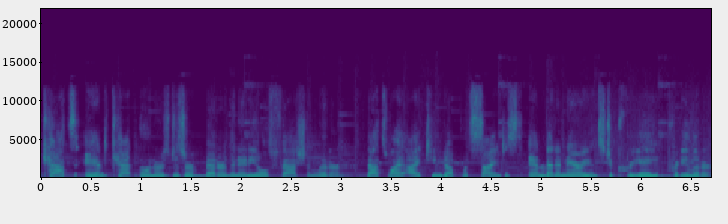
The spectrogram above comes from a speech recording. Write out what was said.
Cats and cat owners deserve better than any old-fashioned litter. That's why I teamed up with scientists and veterinarians to create Pretty Litter.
